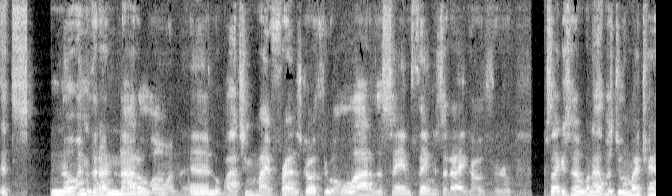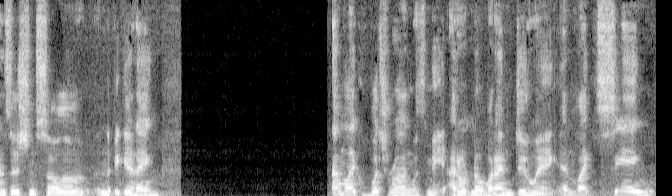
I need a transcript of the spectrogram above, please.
It's knowing that I'm not alone and watching my friends go through a lot of the same things that I go through. Because, like I said, when I was doing my transition solo in the beginning, I'm like, what's wrong with me? I don't know what I'm doing. And like seeing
